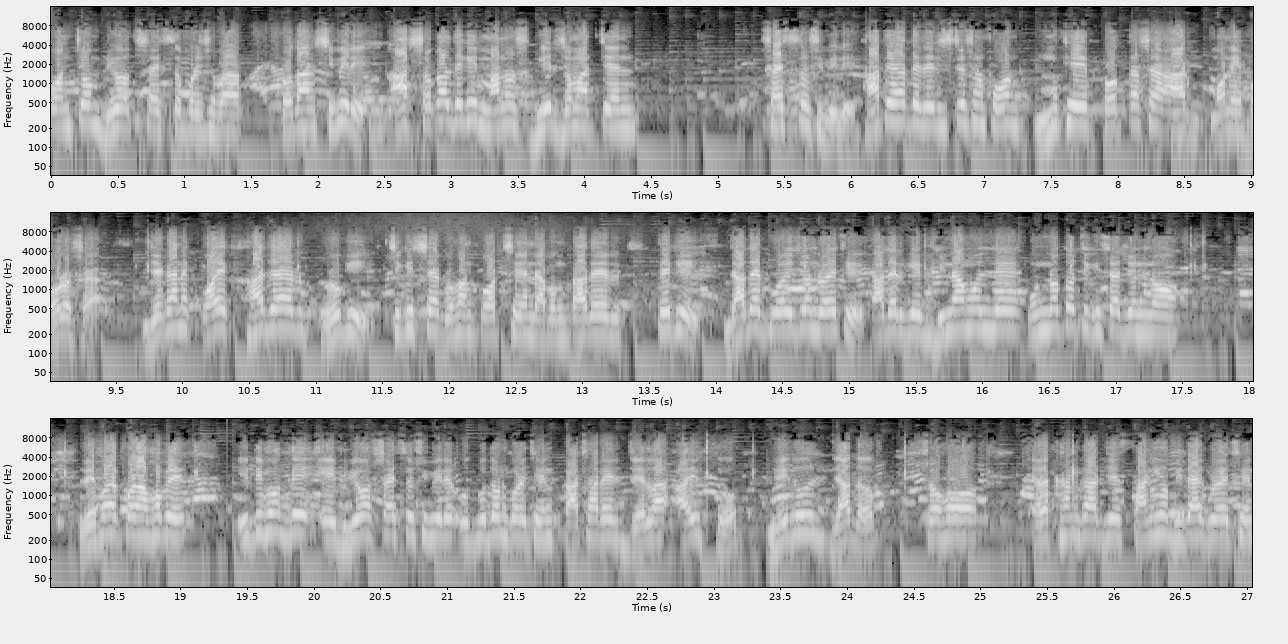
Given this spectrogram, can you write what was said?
পঞ্চম বৃহৎ স্বাস্থ্য পরিষেবা প্রদান শিবিরে। আজ সকাল থেকেই মানুষ ভিড় জমাচ্ছেন স্বাস্থ্য শিবিরে। হাতে হাতে রেজিস্ট্রেশন ফর্ম মুখে প্রত্যাশা আর মনে ভরসা। যেখানে কয়েক হাজার রোগী চিকিৎসা গ্রহণ করছেন এবং তাদের থেকে যাদের প্রয়োজন রয়েছে, তাদেরকে বিনামূল্যে উন্নত চিকিৎসার জন্য রেফার করা হবে। ইতিমধ্যে এই বৃহৎ স্বাস্থ্য শিবিরের উদ্বোধন করেছেন কাছাড়ের জেলা আয়ুক্ত মৃদুল যাদব সহ এখানকার যে স্থানীয় বিধায়ক রয়েছেন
